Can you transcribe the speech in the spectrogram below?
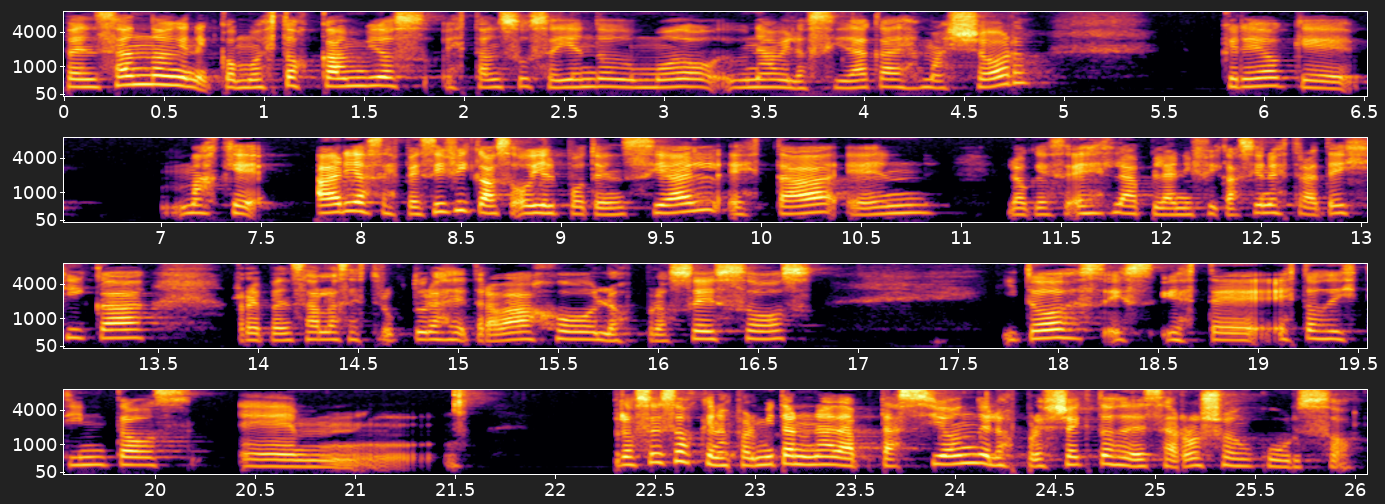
pensando en cómo estos cambios están sucediendo de un modo, de una velocidad cada vez mayor, creo que más que áreas específicas, hoy el potencial está en lo que es, la planificación estratégica, repensar las estructuras de trabajo, los procesos y todos este, estos distintos em, procesos que nos permitan una adaptación de los proyectos de desarrollo en curso,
